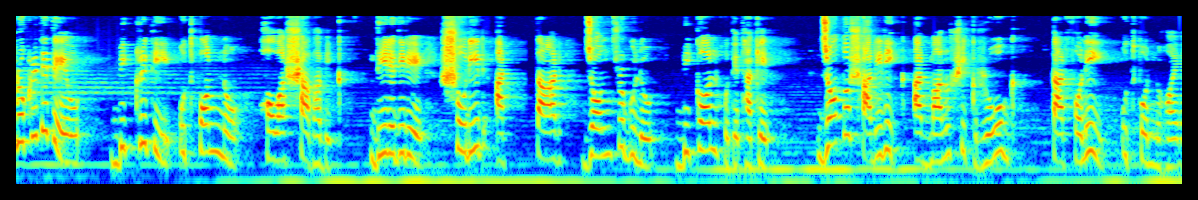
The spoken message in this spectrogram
প্রকৃতিতেও বিকৃতি উৎপন্ন হওয়া স্বাভাবিক। ধীরে ধীরে শরীর আর তার যন্ত্রগুলো বিকল হতে থাকে। যত শারীরিক আর মানসিক রোগ তার ফলেই উৎপন্ন হয়।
